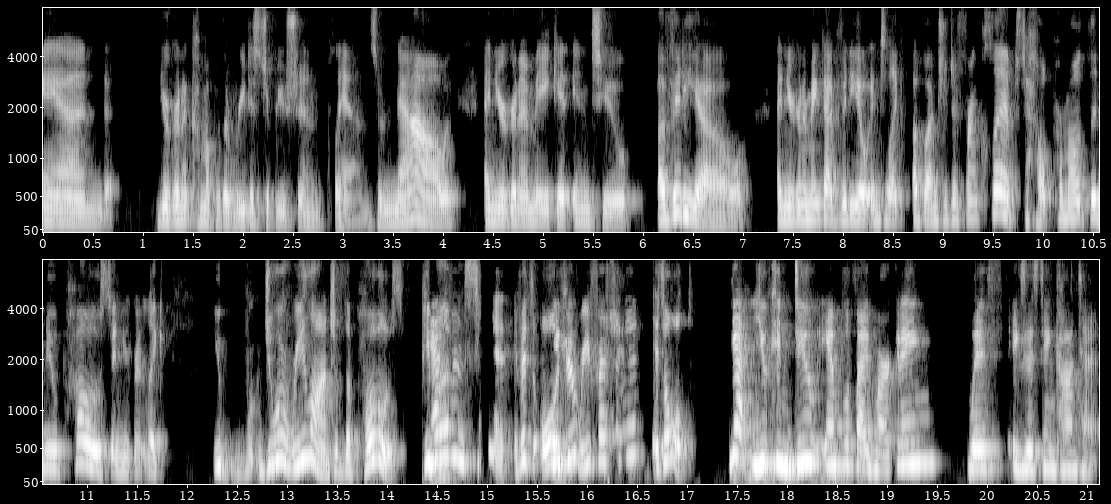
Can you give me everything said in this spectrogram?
and you're going to come up with a redistribution plan. So now, and you're going to make it into a video and you're going to make that video into like a bunch of different clips to help promote the new post. And you're going to like, you do a relaunch of the post. People yeah. haven't seen it. If it's old, if you're refreshing it, it's old. Yeah, you can do amplified marketing with existing content.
